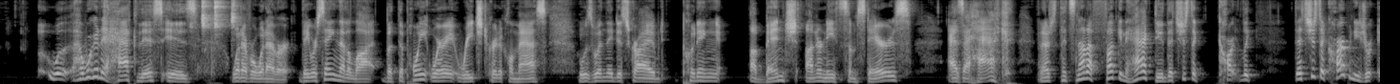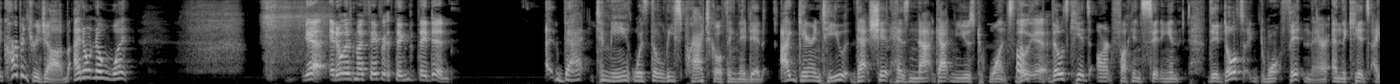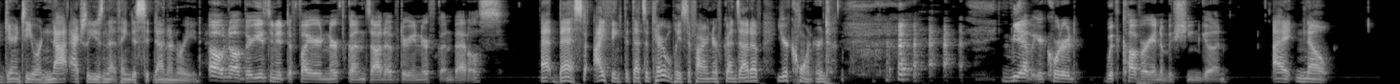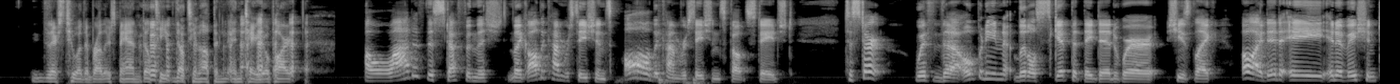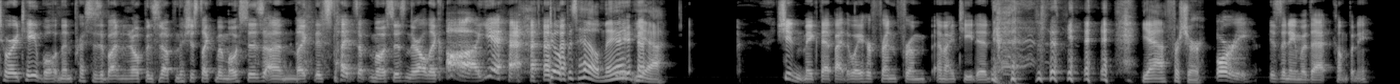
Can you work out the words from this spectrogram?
well, how we're going to hack this is whatever, whatever. They were saying that a lot, but the point where it reached critical mass was when they described putting a bench underneath some stairs as a hack. And I was, that's not a fucking hack, dude. That's just a car, like, that's just a carpentry a carpentry job. I don't know what Yeah, and it was my favorite thing that they did. that to me was the least practical thing they did. I guarantee you that shit has not gotten used once. Oh, yeah. those kids aren't fucking sitting in. The adults won't fit in there, and the kids, I guarantee you, are not actually using that thing to sit down and read. Oh no, they're using it to fire Nerf guns out of during Nerf gun battles. At best, I think that that's a terrible place to fire Nerf guns out of. You're cornered. yeah, but you're quartered with cover and a machine gun. I no. There's two other brothers, man. They'll team. they'll team up and, and tear you apart. A lot of the stuff in this, sh- like all the conversations, all the conversations felt staged. To start with the opening little skit that they did, where she's like, "Oh, I did a innovation to our table," and then presses a button and opens it up, and there's just like mimosas on, like it slides up mimosas, and they're all like, "Oh yeah, Dope as hell, man. Yeah. yeah. She didn't make that, by the way. Her friend from MIT did. yeah, for sure. Ori is the name of that company.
